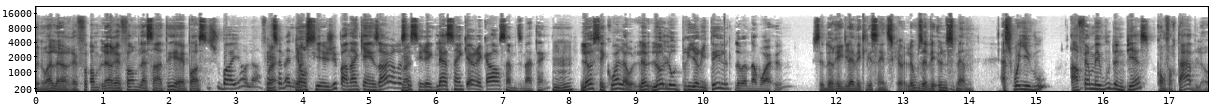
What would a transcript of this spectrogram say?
Benoît, leur réforme, leur réforme de la santé est passée sous Bayon, là, en fin Ouais. de semaine. Ils Ouais. ont siégé pendant 15 heures, là. Ouais. Ça s'est réglé à 5h15 samedi matin. Mhm. Là, c'est quoi, là, l'autre priorité, là, tu devrais en avoir une. C'est de régler avec les syndicats. Là, vous avez une semaine. Assoyez-vous. Enfermez-vous d'une pièce confortable, là.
